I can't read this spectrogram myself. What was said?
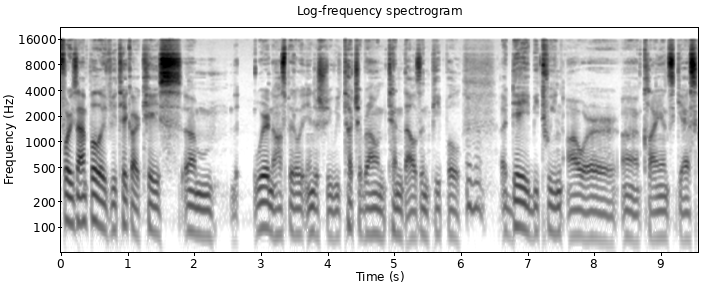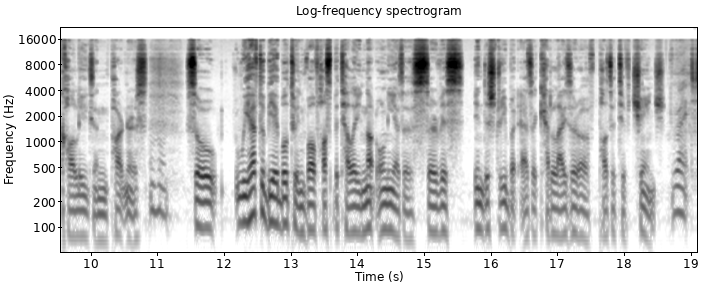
for example, if you take our case, um, we're in the hospitality industry. We touch around 10,000 people Mm-hmm. a day between our uh, clients, guests, colleagues, and partners. Mm-hmm. So we have to be able to involve hospitality not only as a service industry, but as a catalyzer of positive change. Right.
